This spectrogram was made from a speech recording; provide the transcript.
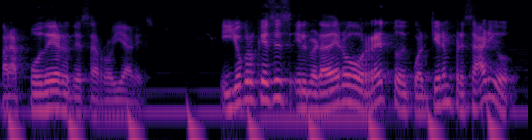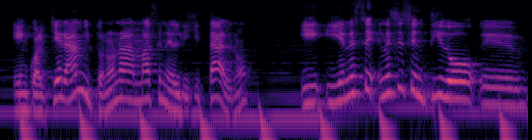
para poder desarrollar esto. Y yo creo que ese es el verdadero reto de cualquier empresario, en cualquier ámbito, no nada más en el digital, ¿no? Y, en, ese, en ese sentido, eh,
